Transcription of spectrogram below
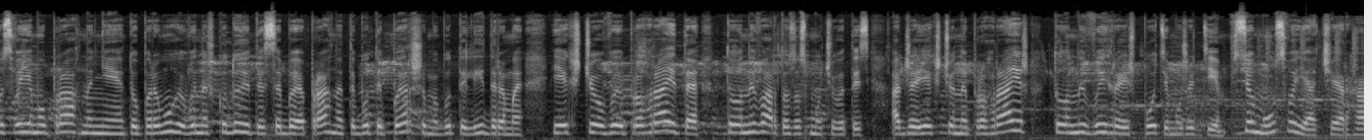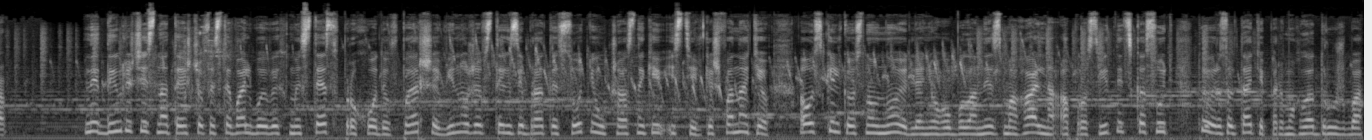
У своєму прагненні до перемоги ви не шкодуєте себе, прагнете бути першими, бути лідерами. І якщо ви програєте, то не варто засмучуватись. Адже якщо не програєш, то не виграєш потім у житті. Всьому своя черга. Не дивлячись на те, що фестиваль бойових мистецтв проходив вперше, він уже встиг зібрати сотню учасників і стільки ж фанатів. А оскільки основною для нього була не змагальна, а просвітницька суть, то в результаті перемогла дружба.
